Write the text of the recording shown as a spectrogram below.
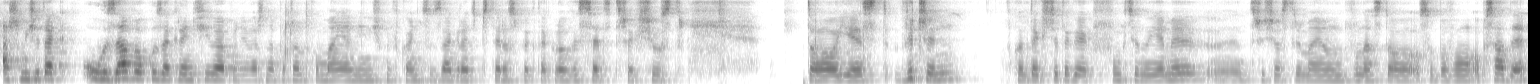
Aż mi się tak łza wokół zakręciła, ponieważ na początku maja mieliśmy w końcu zagrać czterospektaklowy set trzech sióstr. To jest wyczyn w kontekście tego, jak funkcjonujemy. Y, Trzy siostry mają 12-osobową obsadę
